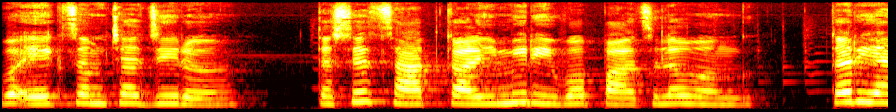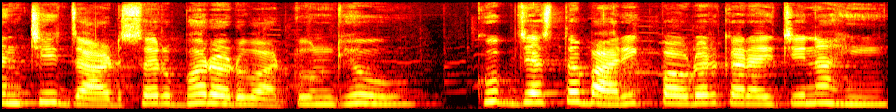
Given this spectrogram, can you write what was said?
व एक चमचा जिरं तसेच सात काळी मिरी व पाच लवंग तर यांची जाडसर भरड वाटून घेऊ. खूप जास्त बारीक पावडर करायची नाही.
